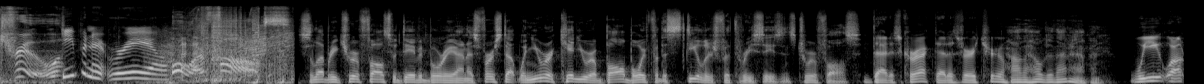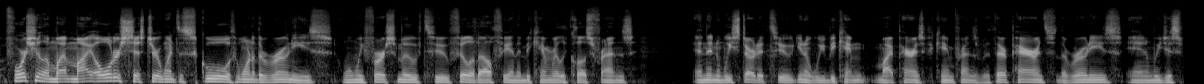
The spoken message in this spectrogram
true Keeping it real. or false? Celebrity true or false with David Boreanaz. First up, when you were a kid, you were a ball boy for the Steelers for three seasons. True or false? That is correct. That is very true. How the hell did that happen? We, well, fortunately, my, my older sister went to school with one of the Rooneys when we first moved to Philadelphia, and they became really close friends. And then we started to, you know, we became, my parents became friends with their parents, and the Rooneys, and we just,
